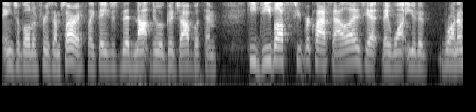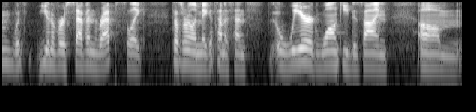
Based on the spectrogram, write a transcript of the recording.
Angel Golden Frieza. I'm sorry. Like, they just did not do a good job with him. He debuffs super class allies, yet they want you to run him with Universe Seven reps. Like, doesn't really make a ton of sense. Weird, wonky design. Um,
